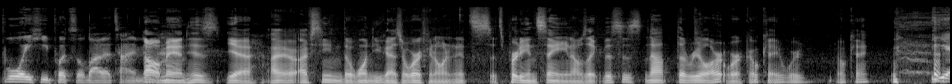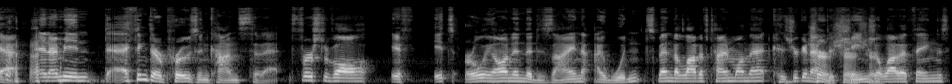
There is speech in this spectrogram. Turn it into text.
boy, he puts a lot of time. In. Oh that. man, his yeah, I, I've seen the one you guys are working on, and it's it's pretty insane. I was like, this is not the real artwork. Okay, we're okay. yeah, and I mean, I think there are pros and cons to that. First of all, if it's early on in the design, I wouldn't spend a lot of time on that because you're going to sure, have to sure, change sure. a lot of things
